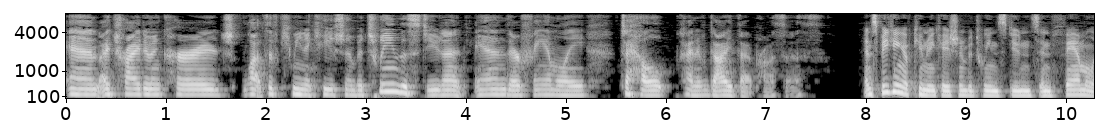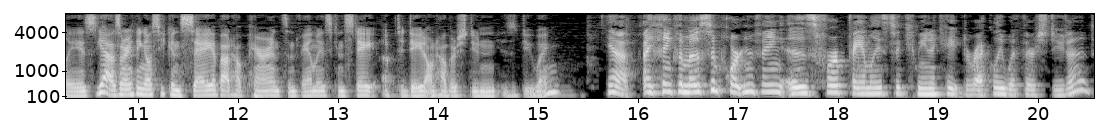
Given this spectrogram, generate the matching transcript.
And I try to encourage lots of communication between the student and their family to help kind of guide that process. And speaking of communication between students and families, yeah, is there anything else you can say about how parents and families can stay up to date on how their student is doing? Yeah, I think the most important thing is for families to communicate directly with their student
